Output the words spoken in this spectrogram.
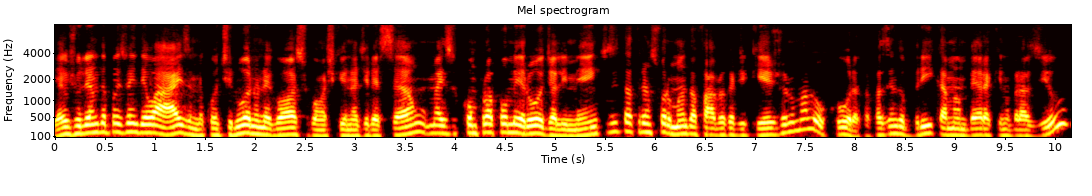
E aí o Juliano depois vendeu a Eisenman, continua no negócio, como acho que na direção, mas comprou a Pomerô de alimentos e está transformando a fábrica de queijo numa loucura. Está fazendo brica, mambera aqui no Brasil,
